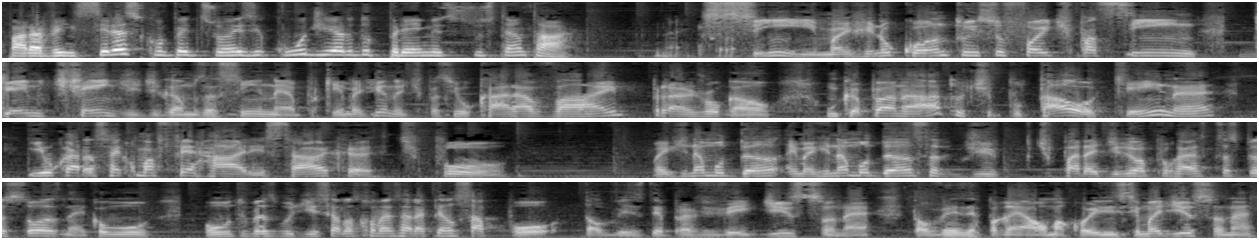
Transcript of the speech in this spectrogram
para vencer as competições e com o dinheiro do prêmio se sustentar. Né? Então... Sim, imagina o quanto isso foi, tipo assim, game change, digamos assim, né? Porque imagina, tipo assim, o cara vai pra jogar um campeonato, tipo, tá ok, né? E o cara sai com uma Ferrari, saca? Tipo, imagina a, mudan imagina a mudança de, de, paradigma pro resto das pessoas, né? Como, como tu mesmo disse, elas começaram a pensar, pô, talvez dê pra viver disso, né? Talvez dê pra ganhar uma coisa em cima disso, né?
